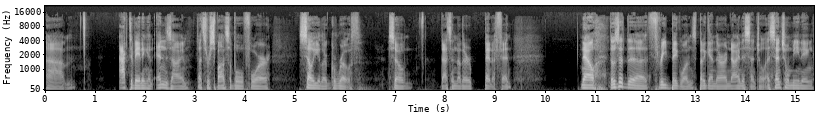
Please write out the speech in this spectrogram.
um, activating an enzyme that's responsible for cellular growth. So that's another benefit. Now, those are the three big ones, but again, there are nine essential. Essential meaning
